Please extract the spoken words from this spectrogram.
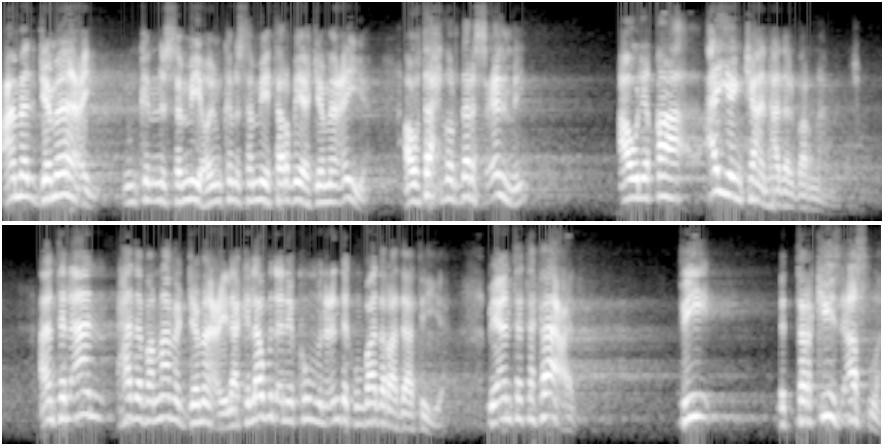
عمل جماعي يمكن أن نسميه ويمكن نسميه تربية جماعية أو تحضر درس علمي أو لقاء أيا كان هذا البرنامج. أنت الآن هذا برنامج جماعي لكن لابد أن يكون من عندك مبادرة ذاتية بأن تتفاعل في التركيز أصلا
